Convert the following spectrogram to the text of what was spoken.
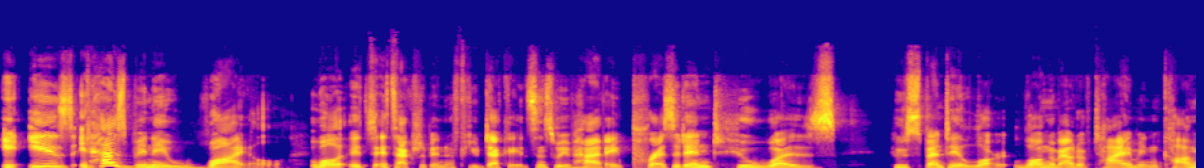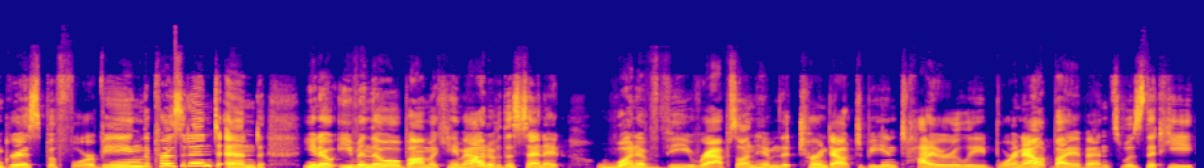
it is it has been a while. Well, it's it's actually been a few decades since we've had a president who was who spent a lar- long amount of time in Congress before being the president. And, you know, even though Obama came out of the Senate, one of the raps on him that turned out to be entirely borne out by events was that he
